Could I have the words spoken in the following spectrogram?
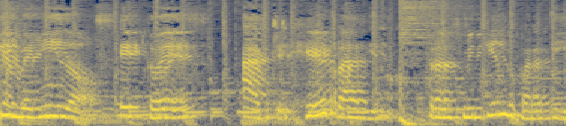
Bienvenidos, esto es HG Radio, transmitiendo para ti.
